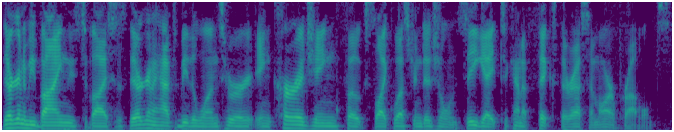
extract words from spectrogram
they're going to be buying these devices. They're going to have to be the ones who are encouraging folks like Western Digital and Seagate to kind of fix their SMR problems.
